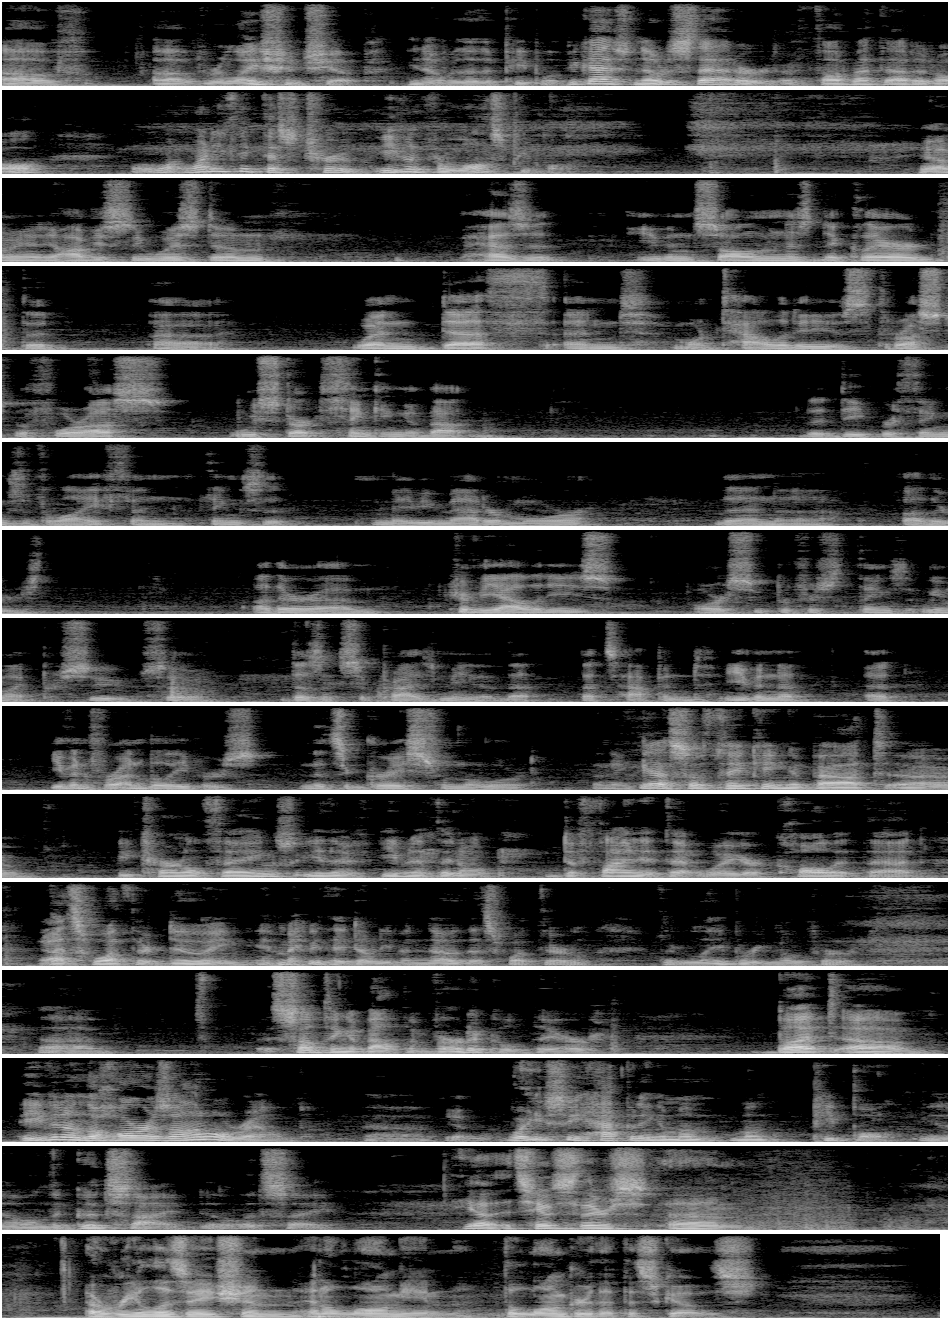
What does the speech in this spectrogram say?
of of relationship, you know, with other people. Have you guys noticed that or, or thought about that at all? Why, why do you think that's true, even for lost people? Yeah, I mean, obviously, wisdom has it. Even Solomon has declared that uh, when death and mortality is thrust before us, we start thinking about the deeper things of life and things that maybe matter more than uh, others, other um, trivialities or superficial things that we might pursue. So it doesn't surprise me that, that that's happened even at, at even for unbelievers. And it's a grace from the Lord. I think. Yeah. So thinking about uh, eternal things, even if, even if they don't define it that way or call it that, yeah. that's what they're doing, and maybe they don't even know that's what they're they're laboring over. Um, something about the vertical there, but um, even in the horizontal realm, uh, yep. what do you see happening among among people? You know, on the good side, let's say. Yeah, it seems there's um, a realization and a longing the longer that this goes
